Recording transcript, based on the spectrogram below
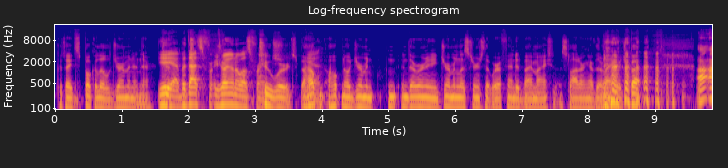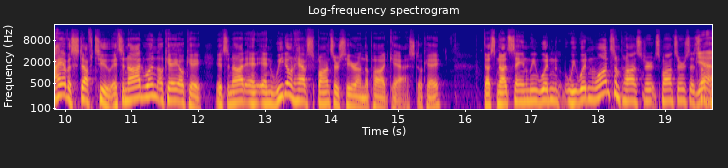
because I spoke a little German in there. Yeah, yeah, but that's fr- Joyeux Noël's French. Two words. But I hope, Yeah. I hope no German. There weren't any German listeners that were offended by my slaughtering of their language. But I I have a stuff too. It's an odd one. Okay, okay. It's an odd, and and we don't have sponsors here on the podcast. Okay. That's not saying we wouldn't we wouldn't want some sponsor, sponsors at some point.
